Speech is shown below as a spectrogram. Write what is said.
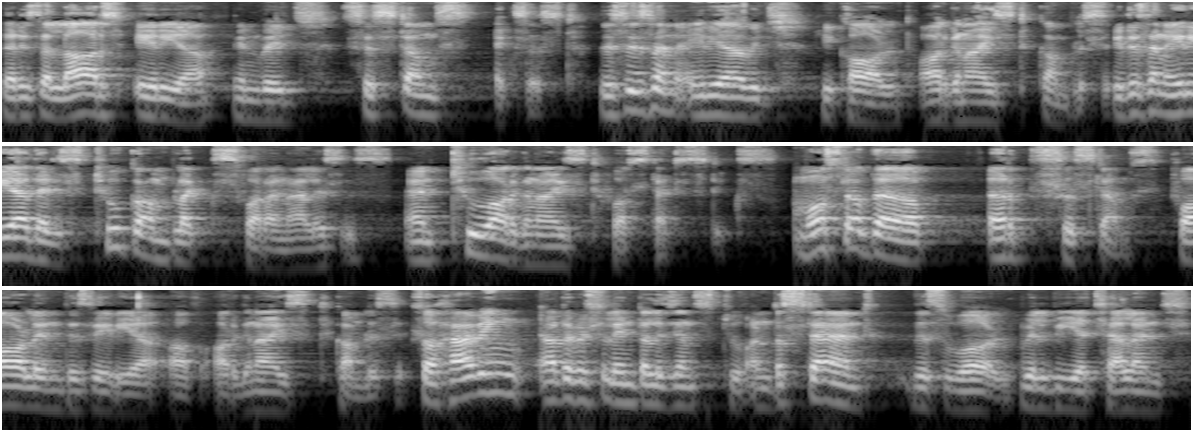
there is a large area in which systems exist. This is an area which he called organized complexity. It is an area that is too complex for analysis and too organized for statistics. Most of the Earth systems fall in this area of organized complexity. So, having artificial intelligence to understand this world will be a challenge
